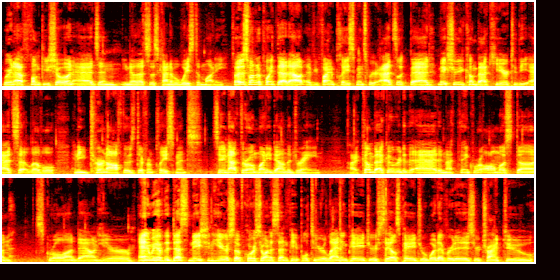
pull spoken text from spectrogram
we're going to have funky showing ads and you know that's just kind of a waste of money. So i just wanted to point that out. If you find placements where your ads look bad make sure you come back here to the ad set level and you turn off those different placements so you're not throwing money down the drain. All right come back over to the ad and i think we're almost done Scroll on down here. And we have the destination here. So of course you want to send people to your landing page, your sales page, or whatever it is you're trying to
